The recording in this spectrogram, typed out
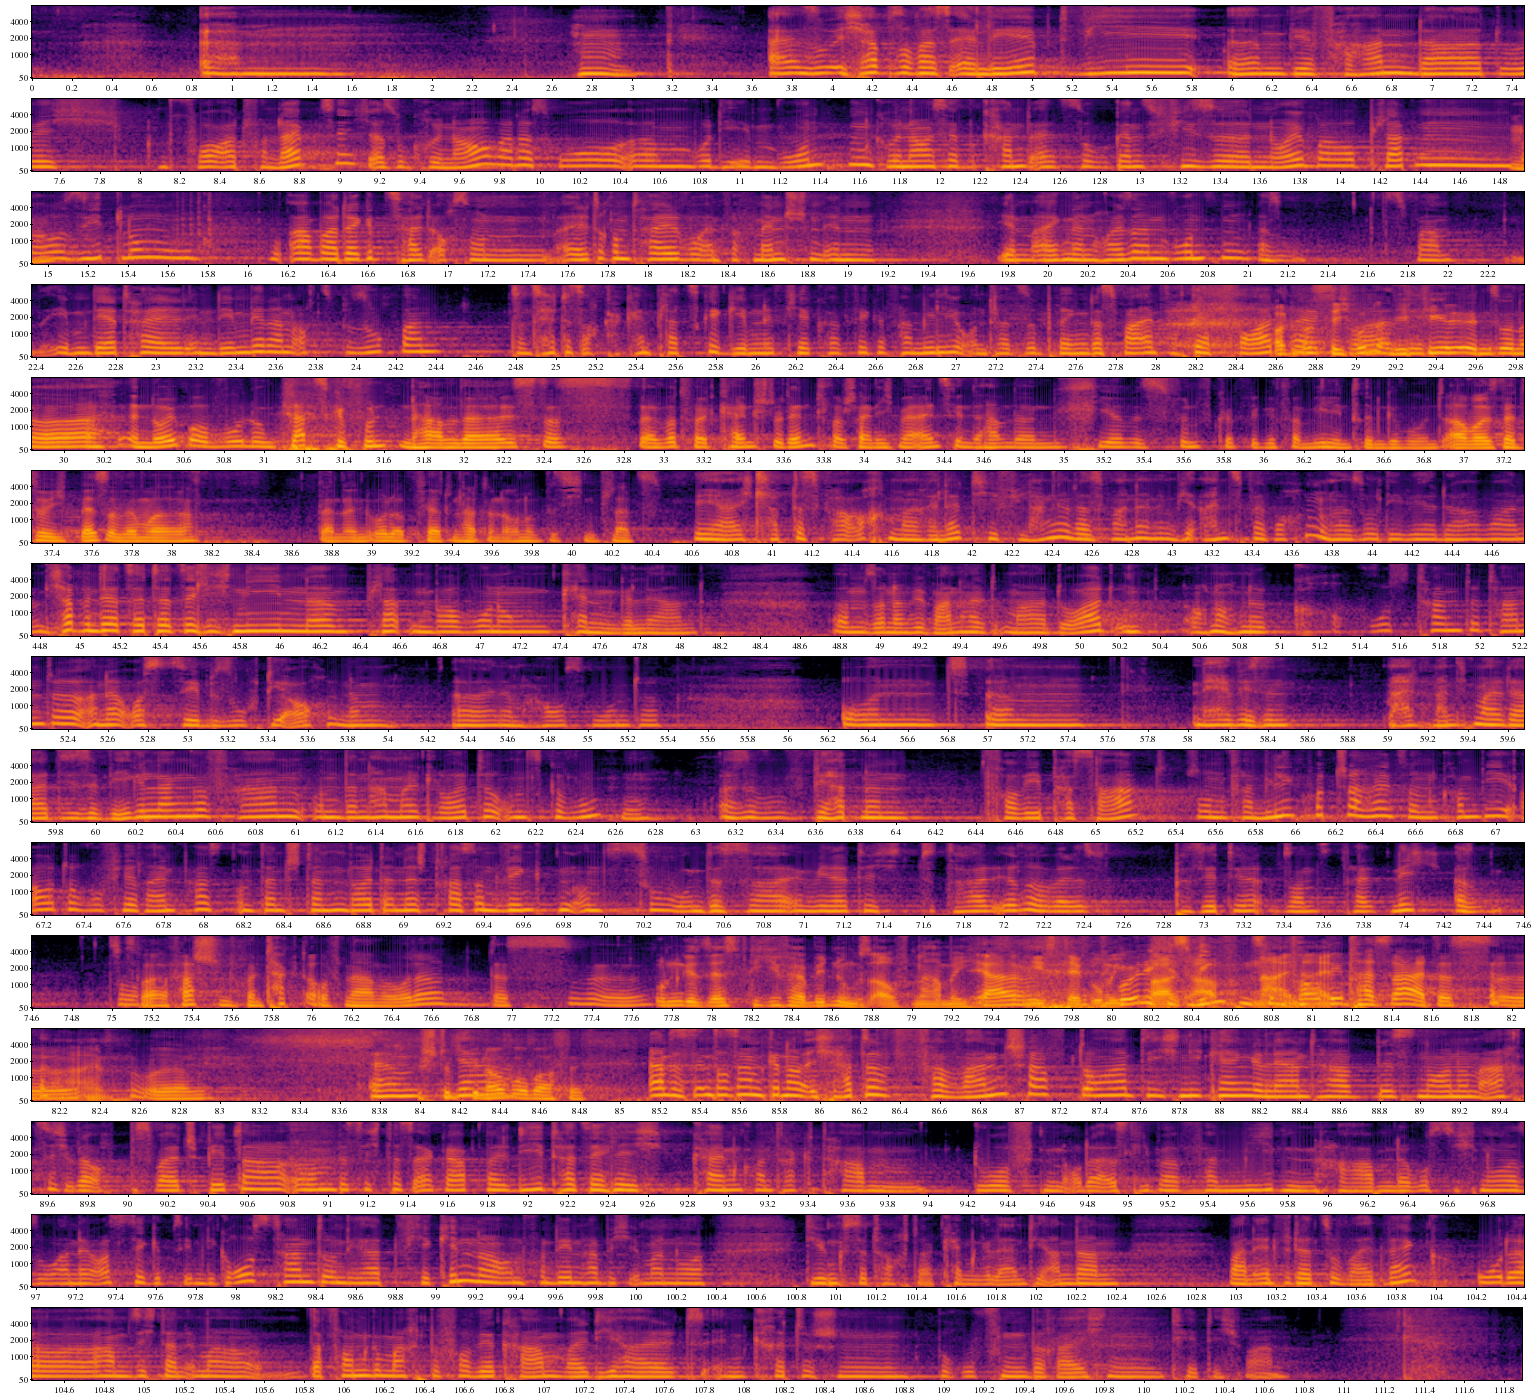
Ähm, hm. Also ich habe sowas erlebt, wie ähm, wir fahren da durch einen Vorort von Leipzig, also Grünau war das, wo, ähm, wo die eben wohnten. Grünau ist ja bekannt als so ganz fiese Neubau, Plattenbausiedlung, mhm aber da gibt es halt auch so einen älteren Teil, wo einfach Menschen in ihren eigenen Häusern wohnten. Also das war eben der Teil, in dem wir dann auch zu Besuch waren. Sonst hätte es auch gar keinen Platz gegeben, eine vierköpfige Familie unterzubringen. Das war einfach der Vorteil. Du musst dich wundern, wie viel in so einer Neubauwohnung Platz gefunden haben. Da ist das, da wird heute kein Student wahrscheinlich mehr einziehen. Da haben dann vier bis fünfköpfige Familien drin gewohnt. Aber es ist natürlich besser, wenn man dann in Urlaub fährt und hat dann auch noch ein bisschen Platz. Ja, ich glaube, das war auch immer relativ lange. Das waren dann irgendwie ein, zwei Wochen oder so, die wir da waren. Und ich habe in der Zeit tatsächlich nie eine Plattenbauwohnung kennengelernt, ähm, sondern wir waren halt immer dort und auch noch eine Großtante, Tante an der Ostsee besucht, die auch in einem, äh, in einem Haus wohnte. Und ähm, naja, wir sind halt manchmal da diese Wege lang gefahren und dann haben halt Leute uns gewunken. Also wir hatten einen VW Passat, so ein Familienkutscher halt, so ein Kombi-Auto, wo viel reinpasst. Und dann standen Leute an der Straße und winkten uns zu. Und das war irgendwie natürlich total irre, weil das passiert ja sonst halt nicht. Also so. Das war fast schon Kontaktaufnahme, oder? Das, äh Ungesetzliche Verbindungsaufnahme ja, hieß der Fröhliches Winken zum VW Passat. Das, äh, oder ähm, bestimmt ja. genau beobachtet. Ah, das ist interessant, genau. Ich hatte Verwandtschaft dort, die ich nie kennengelernt habe, bis 89 oder auch bis weit später, ähm, bis sich das ergab, weil die tatsächlich keinen Kontakt haben durften oder es lieber vermieden haben. Da wusste ich nur, so an der Ostsee gibt es eben die Großtante und die hat vier Kinder und von denen habe ich immer nur die jüngste Tochter kennengelernt. Die anderen waren entweder zu weit weg oder haben sich dann immer davon gemacht, bevor wir kamen, weil die halt in kritischen Berufen, Bereichen tätig waren.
